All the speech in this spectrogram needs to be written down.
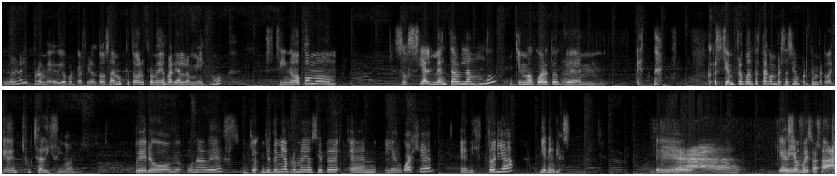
no en el promedio, porque al final todos sabemos que todos los promedios valían lo mismo, sino como socialmente hablando. Yo me acuerdo que mm, est- siempre cuento esta conversación porque en verdad quedé enchuchadísima. Pero una vez, yo, yo tenía promedio 7 en lenguaje, en historia y en inglés. Eh, Ya. La niña eso, me hizo. Ah.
